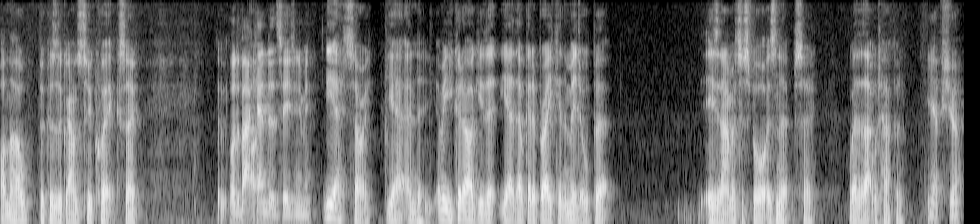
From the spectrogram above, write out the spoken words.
on the whole because the ground's too quick. So. Well, the back end of the season, you mean? Yeah, sorry. Yeah, and I mean, you could argue that yeah they'll get a break in the middle, but it is an amateur sport, isn't it? So whether that would happen. Yeah, for sure.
